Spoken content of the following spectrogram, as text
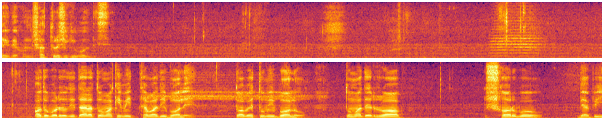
এই দেখুন, সাতচল্লিশে কি বলতেছে? অতপর যদি তারা তোমাকে মিথ্যাবাদী বলে, তবে তুমি বলো, তোমাদের রব সর্বব্যাপী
